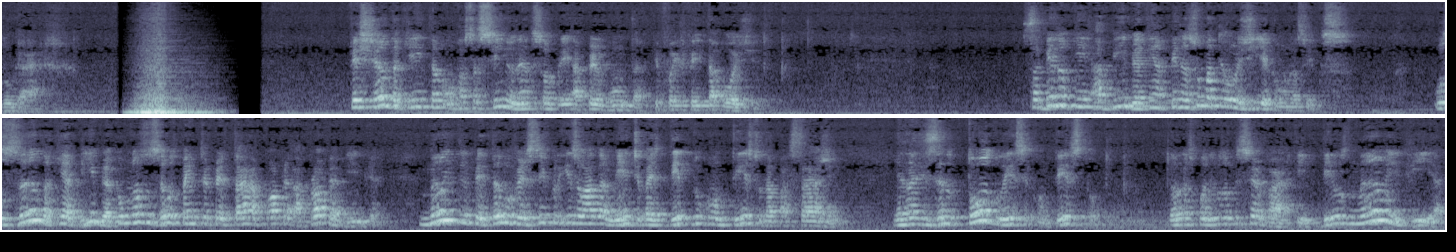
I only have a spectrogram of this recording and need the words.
lugar. Fechando aqui, então, o raciocínio né, sobre a pergunta que foi feita hoje. Sabendo que a Bíblia tem apenas uma teologia, como nós vimos, usando aqui a Bíblia como nós usamos para interpretar a própria, a própria Bíblia. Não interpretando o versículo isoladamente, mas dentro do contexto da passagem. E analisando todo esse contexto, então nós podemos observar que Deus não envia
